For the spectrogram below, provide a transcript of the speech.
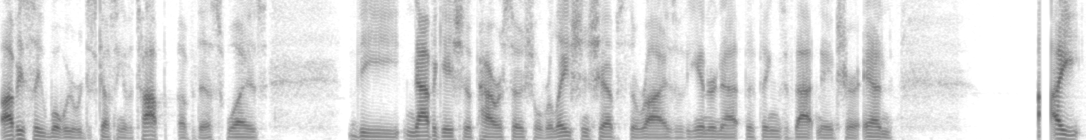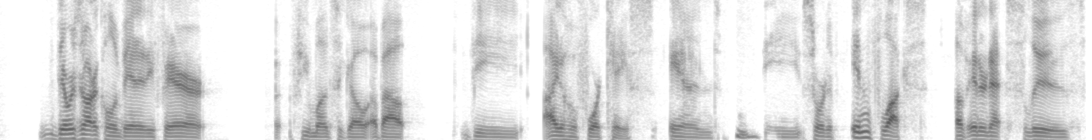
obviously what we were discussing at the top of this was the navigation of power social relationships, the rise of the internet, the things of that nature. And I there was an article in Vanity Fair a few months ago about the Idaho 4 case and mm-hmm. the sort of influx of internet sleuths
